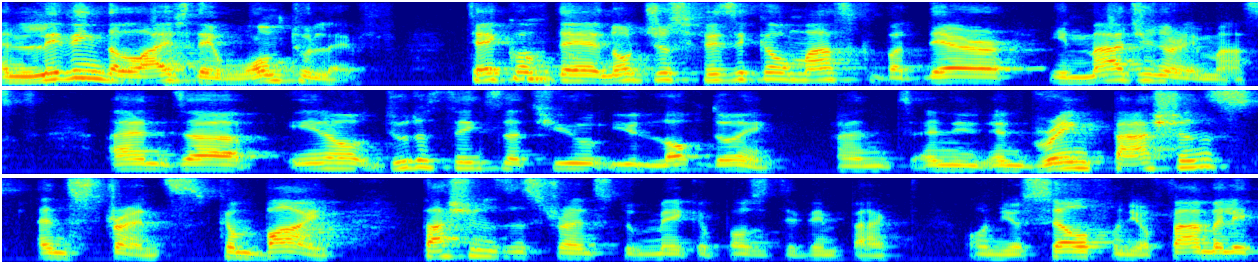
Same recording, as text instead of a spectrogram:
and living the lives they want to live. Take off their not just physical mask, but their imaginary masks, and uh, you know do the things that you you love doing, and and and bring passions and strengths combine passions and strengths to make a positive impact on yourself, on your family.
